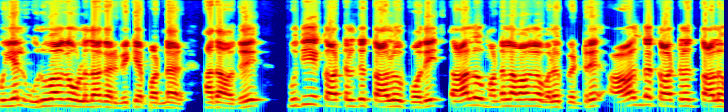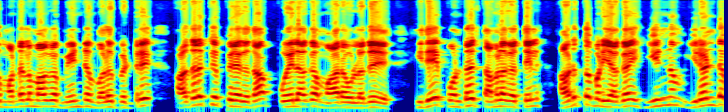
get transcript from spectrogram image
புயல் உருவாக உள்ளதாக அறிவிக்கப்பட்டனர். அதாவது புதிய காற்றழுத்த தாழ்வு போதை தாழ்வு மண்டலமாக வலுப்பெற்று ஆழ்ந்த காற்றழுத்த தாழ்வு மண்டலமாக மீண்டும் வலுப்பெற்று அதற்கு பிறகுதான் புயலாக மாற உள்ளது. இதே போன்று தமிழகத்தில் அடுத்தபடியாக இன்னும் இரண்டு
